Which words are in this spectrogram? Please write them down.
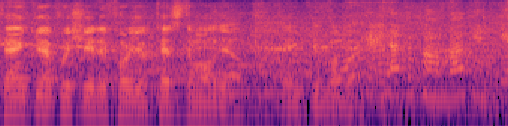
Thank you. I appreciate it for your testimonial. Thank you. Bye bye. Okay, have to come back and get.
